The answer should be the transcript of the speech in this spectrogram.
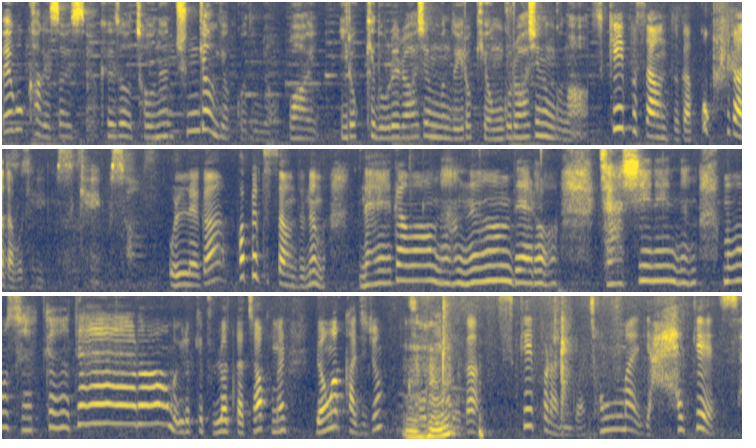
빼곡하게 써 있어요. 그래서 저는 충격이었거든요. 와 이렇게 노래를 하시는 분도 이렇게 연구를 하시는구나. 스케이프 사운드가 꼭 필요하다고 생각했어 케이프 사운드. 원래가 퍼펙트 사운드는 내가 원하는 대로 자신 있는 모습 그대로 뭐 이렇게 불렀다 쳐. 그러면 명확하지 좀? 거기에 내가 스케이프라는 거야. 정말 얇게 싹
